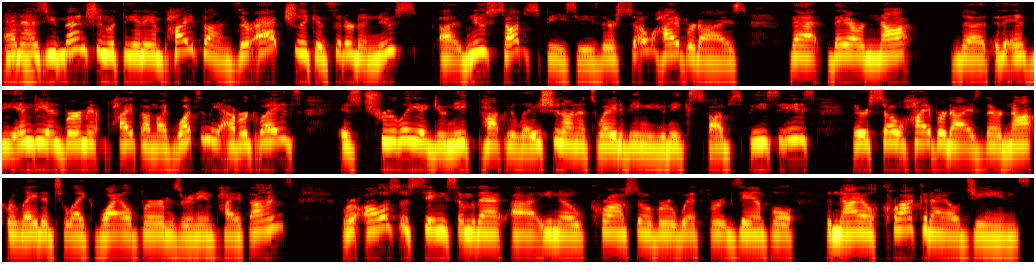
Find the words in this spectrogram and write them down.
And uh-huh. as you mentioned with the Indian pythons, they're actually considered a new uh, new subspecies. They're so hybridized that they are not the, the, the Indian Burman python. Like what's in the Everglades is truly a unique population on its way to being a unique subspecies. They're so hybridized; they're not related to like wild Burms or Indian pythons. We're also seeing some of that, uh, you know, crossover with, for example, the Nile crocodile genes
